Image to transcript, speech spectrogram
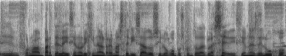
eh, formaban parte de la edición original remasterizados y luego pues con toda clase de ediciones de lujo.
